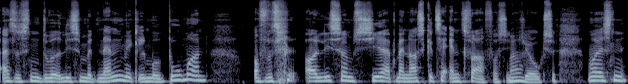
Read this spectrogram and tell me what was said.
altså sådan, du ved, ligesom med den anden vinkel mod boomeren, og, for, og ligesom siger, at man også skal tage ansvar for sine Ja. ja. jokes. Hvor jeg sådan,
